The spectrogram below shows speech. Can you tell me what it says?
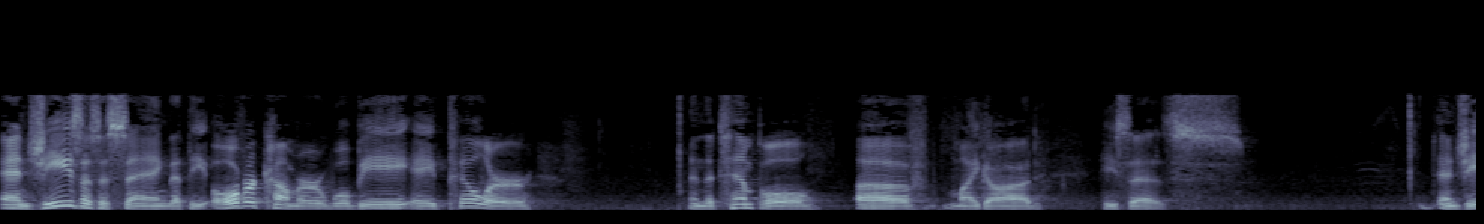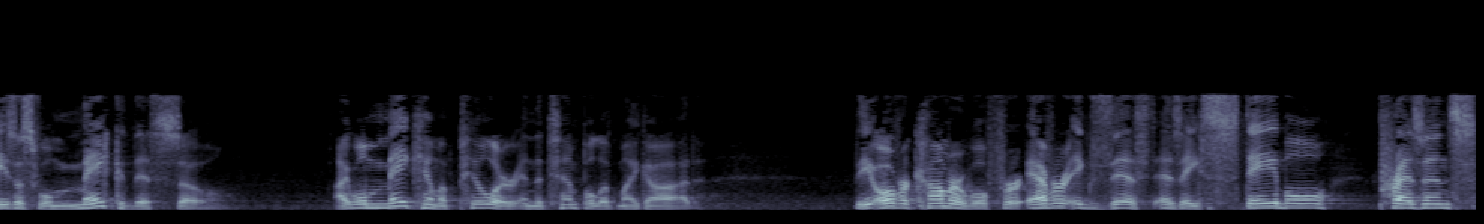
And Jesus is saying that the overcomer will be a pillar in the temple of my God, he says. And Jesus will make this so. I will make him a pillar in the temple of my God. The overcomer will forever exist as a stable presence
